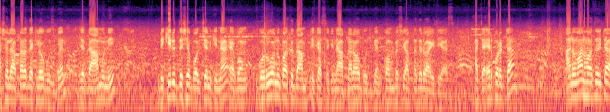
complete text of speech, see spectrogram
আসলে আপনারা দেখলেও বুঝবেন যে দাম উনি বিক্রির উদ্দেশ্যে বলছেন কিনা এবং গরু অনুপাতে দাম ঠিক আছে কিনা আপনারাও বুঝবেন কম বেশি আপনাদেরও আইডিয়া আছে। আচ্ছা এরপরেরটা? আনুমান হয়তো এটা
